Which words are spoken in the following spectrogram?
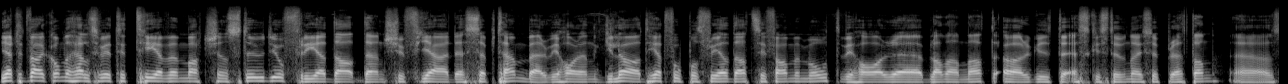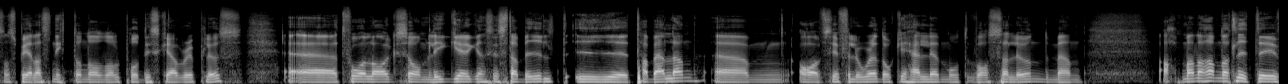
Hjärtligt välkomna hälsar vi till TV-matchens studio fredag den 24 september. Vi har en glödhet fotbollsfredag att se fram emot. Vi har eh, bland annat Örgryte Eskilstuna i Superettan eh, som spelas 19.00 på Discovery+. Eh, två lag som ligger ganska stabilt i tabellen. Eh, AFC förlorade dock i helgen mot Vasalund men ja, man har hamnat lite i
